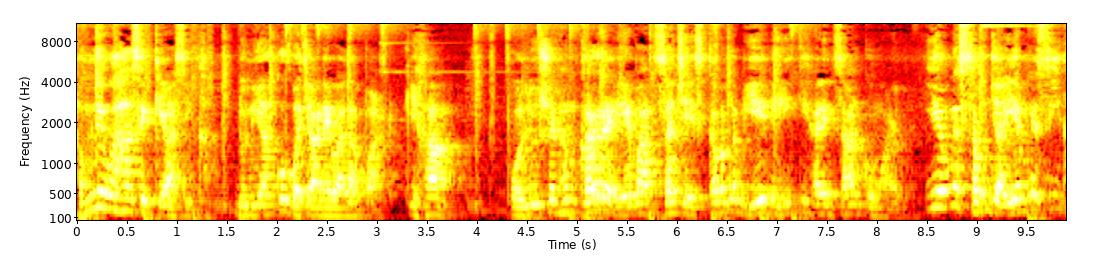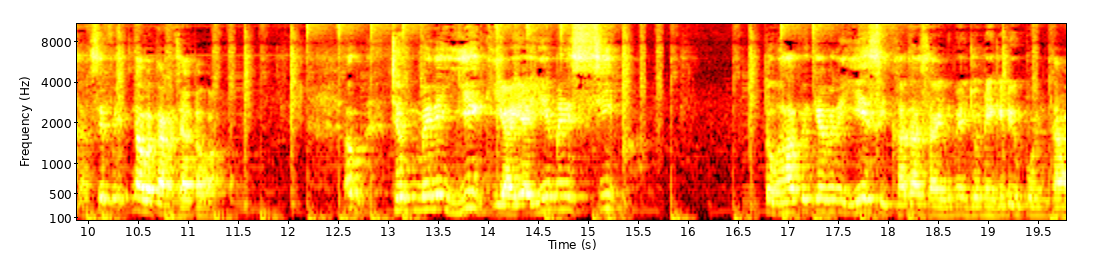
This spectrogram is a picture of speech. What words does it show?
हमने वहाँ से क्या सीखा? दुनिया को बचाने वाला पार्ट कि हाँ पॉल्यूशन हम कर रहे हैं, ये बात सच है। इसका मतलब ये नहीं कि हर इंसान को मार दो। ये हमने समझा, ये हमने सीखा, सिर्फ़ इतना बताना चाहता हूँ आपको। अब जब मैंने ये किया या ये मैंने सीखा तो वहाँ पे क्या मैंने ये सीखा था साइड में जो नेगेटिव पॉइंट था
